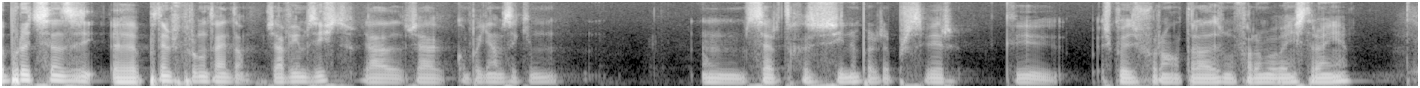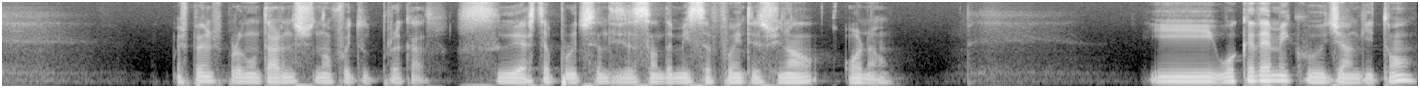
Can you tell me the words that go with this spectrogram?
A produção, uh, podemos perguntar então, já vimos isto? Já, já acompanhámos aqui um, um certo raciocínio para perceber que as coisas foram alteradas de uma forma bem estranha. Mas podemos perguntar-nos se não foi tudo por acaso, se esta protestantização da missa foi intencional ou não. E o académico Jean Guiton,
